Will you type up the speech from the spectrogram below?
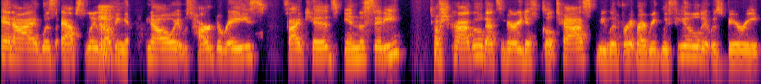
And I was absolutely loving it. You know, it was hard to raise five kids in the city of Chicago. That's a very difficult task. We lived right by Wrigley Field. It was very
